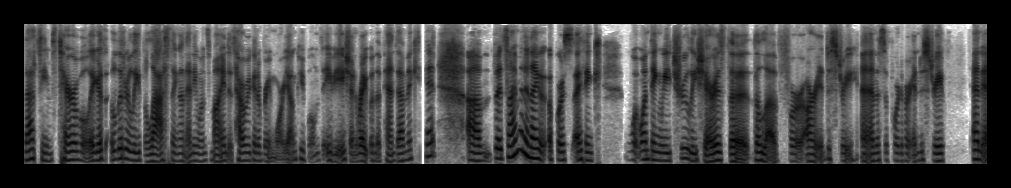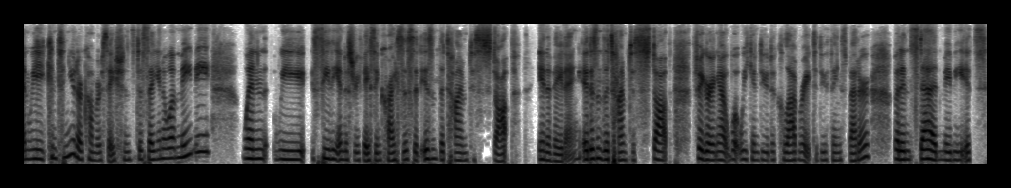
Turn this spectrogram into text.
that seems terrible. Like it's literally the last thing on anyone's mind is how are we going to bring more young people into aviation right when the pandemic hit. Um, but Simon and I, of course, I think one thing we truly share is the the love for our industry and the support of our industry. And, and we continued our conversations to say, you know what, maybe when we see the industry facing crisis, it isn't the time to stop innovating. It isn't the time to stop figuring out what we can do to collaborate to do things better, but instead, maybe it's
